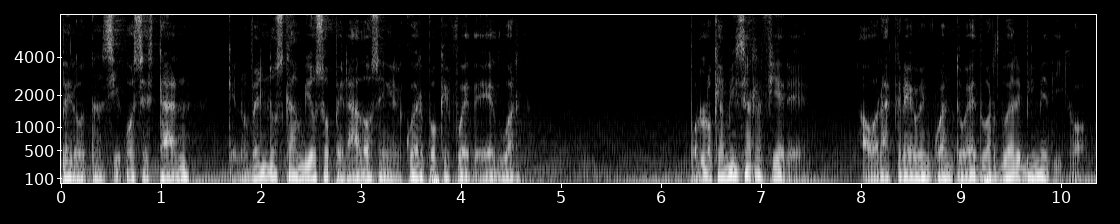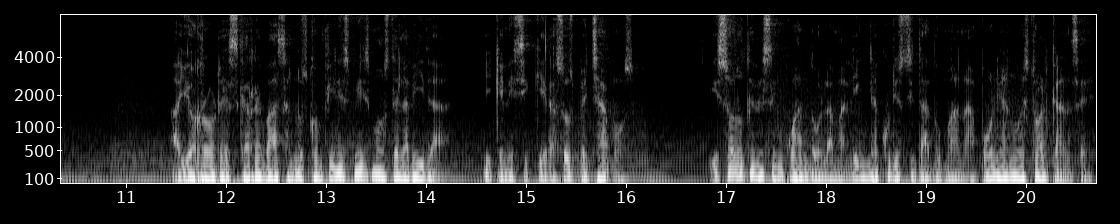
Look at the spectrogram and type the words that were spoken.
Pero tan ciegos están que no ven los cambios operados en el cuerpo que fue de Edward. Por lo que a mí se refiere, ahora creo en cuanto Edward Derby me dijo. Hay horrores que rebasan los confines mismos de la vida y que ni siquiera sospechamos, y solo de vez en cuando la maligna curiosidad humana pone a nuestro alcance.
